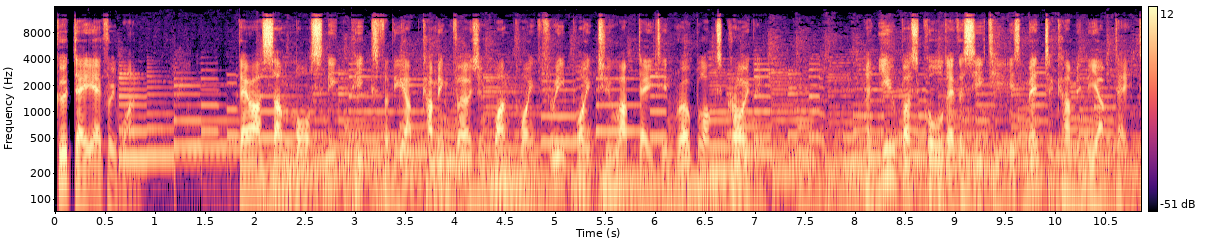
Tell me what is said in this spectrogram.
Good day everyone. There are some more sneak peeks for the upcoming version 1.3.2 update in Roblox Croydon. A new bus called Evercity is meant to come in the update.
